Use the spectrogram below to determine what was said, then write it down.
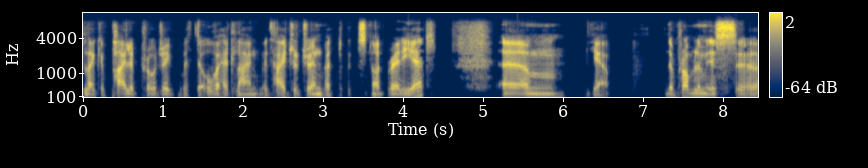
like a pilot project with the overhead line with hydrogen, but it's not ready yet. Um, yeah, the problem is uh,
